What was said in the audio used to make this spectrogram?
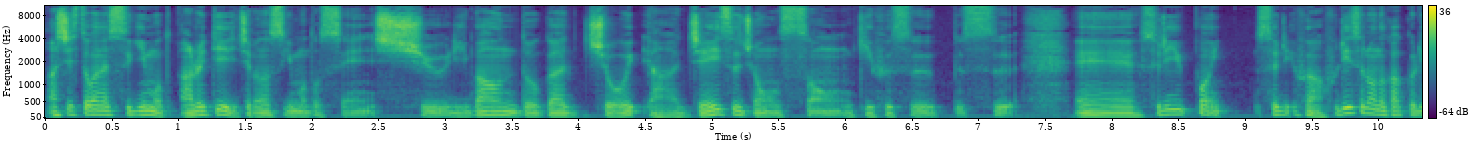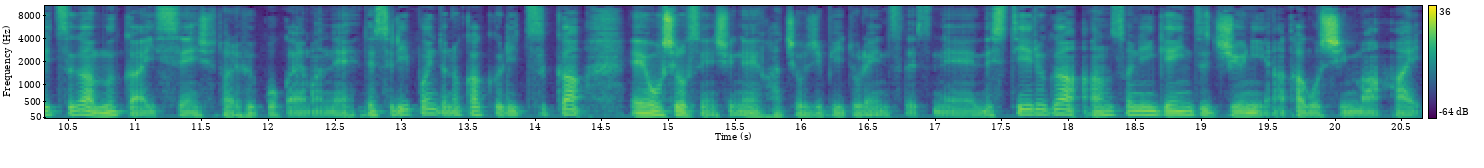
アシストがね、杉本、RT で一番の杉本選手、リバウンドがジョイ、あ、ジェイス・ジョンソン、ギフ・スープス、えー、スリーポイント、スリフリースローの確率が向井選手、トレフ岡山ね。で、スリーポイントの確率が、えー、大城選手ね、八王子ビートレインズですね。で、スティールがアンソニー・ゲインズ・ジュニア、鹿児島。はい。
